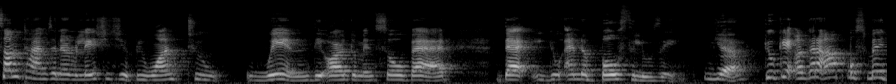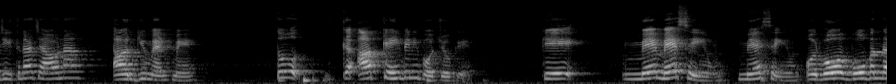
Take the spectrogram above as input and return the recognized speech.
sometimes in relationship you want to win the argument so bad you and a both losing یا کیونکہ اگر آپ اس میں جیتنا چاہو نا آرگیومنٹ میں تو آپ کہیں بھی نہیں پہنچو گے کہ میں میں صحیح ہوں میں صحیح ہوں اور وہ وہ بندہ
